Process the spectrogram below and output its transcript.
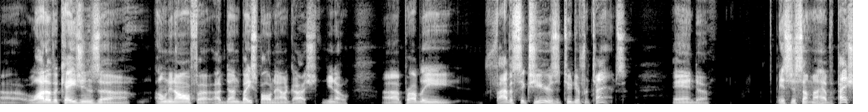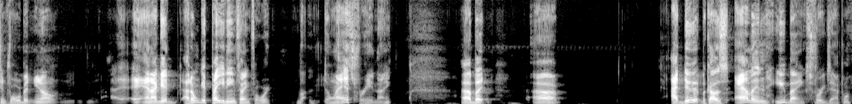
uh, a lot of occasions, uh, on and off. I've done baseball now. Gosh, you know, uh, probably five or six years at two different times, and uh, it's just something I have a passion for. But you know, and I get I don't get paid anything for it. Don't ask for anything. Uh, but uh, I do it because Alan Eubanks, for example,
